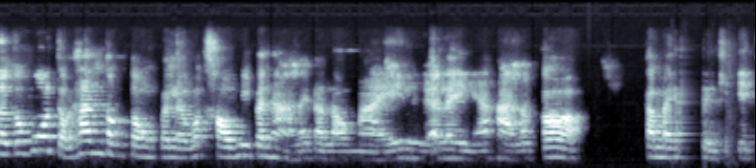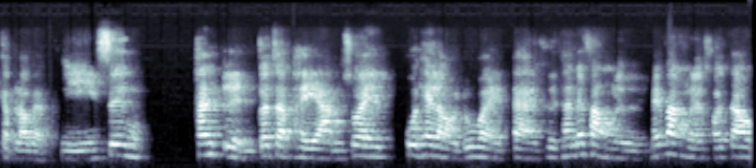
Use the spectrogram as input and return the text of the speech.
เราก็พูดกับท่านตรงๆ ไปเลยว่าเขามีปัญหาอะไรกับเราไหมหรืออะไรอย่างเงี้ยค่ะ แล้วก็ ทำไมถึงคิดกับเราแบบนี้ ซึ่งท่านอื่นก็จะพยายามช่วยพูดให้เราด้วย แต่คือท่านไม่ฟังเลย ไม่ฟังเลยเขาจะเอา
